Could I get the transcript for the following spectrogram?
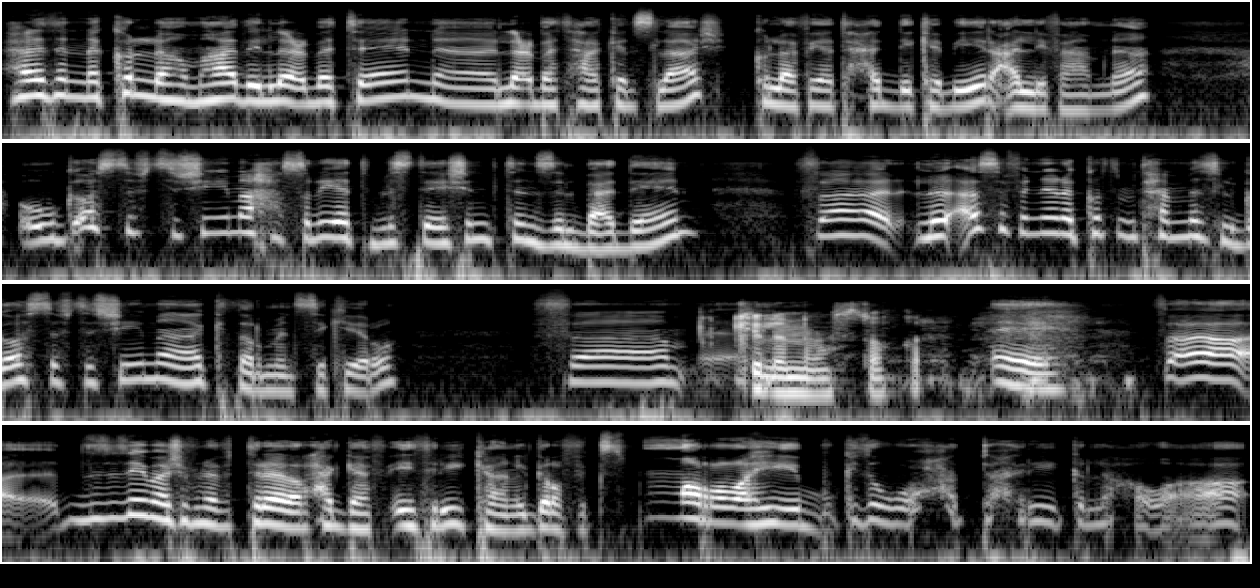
حيث إن كلهم هذه اللعبتين آه، لعبة hack and slash كلها فيها تحدي كبير على اللي فهمناه و Ghost of Tsushima حصرية PlayStation بتنزل بعدين. فللأسف إني أنا كنت متحمس ل Ghost of Tsushima أكثر من Sekiro ف كل الناس أتوقع إيه. ف زي ما شفنا في ال trailer حقها في E3 كان ال graphics مرة رهيب وكذا وحتى تحريك الهواء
